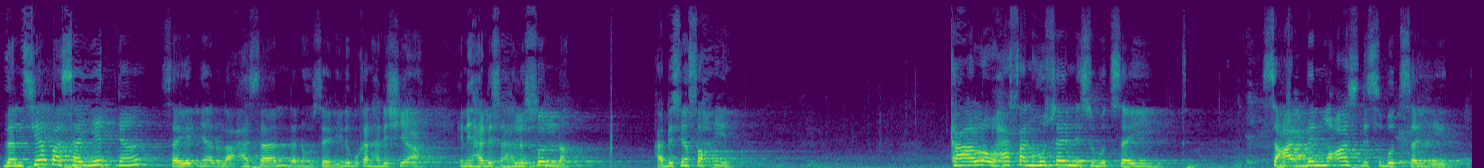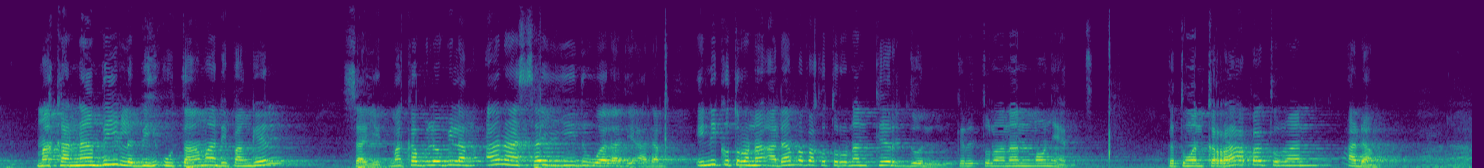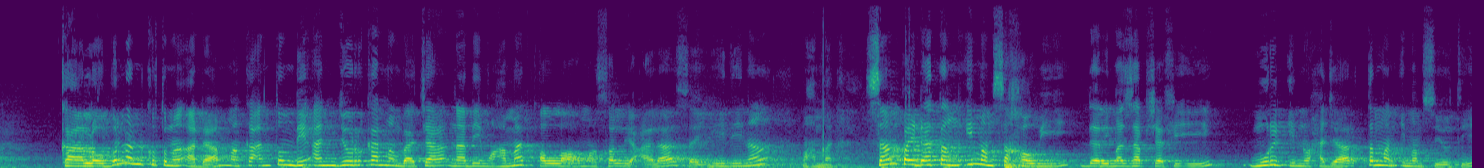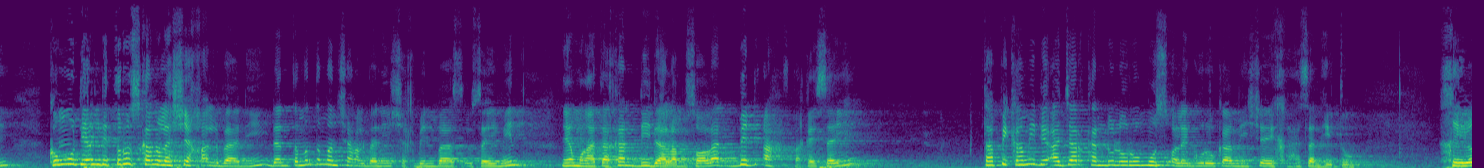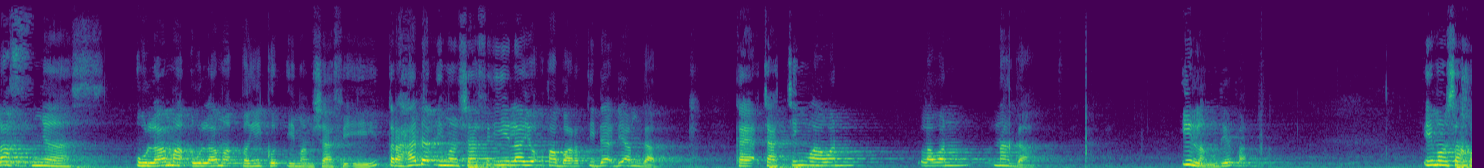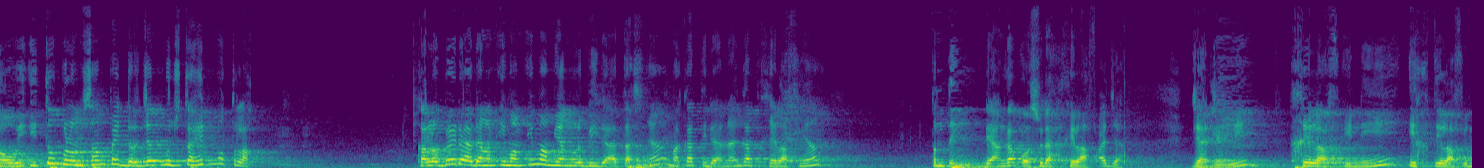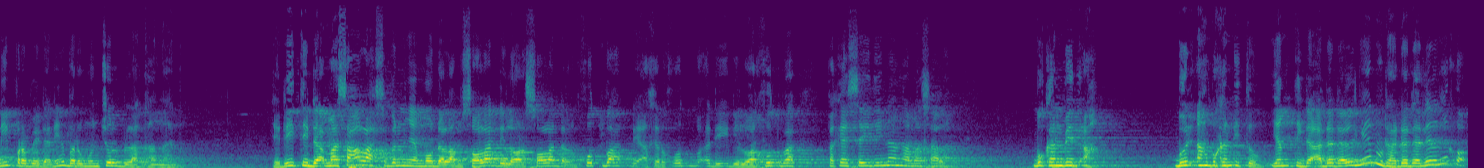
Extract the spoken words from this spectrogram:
dan siapa sayyidnya? Sayyidnya adalah Hasan dan Husain. Ini bukan hadis Syiah. Ini hadis Ahlu Sunnah. Hadisnya sahih. Kalau Hasan Husain disebut Sayyid, Sa'ad bin Mu'az disebut Sayyid, maka Nabi lebih utama dipanggil Sayyid. Maka beliau bilang, Ana Sayyidu waladi Adam. Ini keturunan Adam apa keturunan Kirdun? Keturunan monyet. Keturunan kera apa keturunan Adam? Kalau benar keturunan Adam, maka antum dianjurkan membaca Nabi Muhammad Allahumma salli ala Sayyidina Muhammad. Sampai datang Imam Sakhawi dari mazhab Syafi'i, murid Ibnu Hajar, teman Imam Suyuti, kemudian diteruskan oleh Syekh Albani dan teman-teman Syekh Albani, Syekh bin Bas, Usaimin yang mengatakan di dalam solat bid'ah pakai sayyid Tapi kami diajarkan dulu rumus oleh guru kami Syekh Hasan Hitu. Khilafnya ulama-ulama pengikut Imam Syafi'i terhadap Imam Syafi'i la yu'tabar, tidak dianggap. Kayak cacing lawan lawan naga. Hilang dia, Pak. Imam Sakhawi itu belum sampai derajat mujtahid mutlak. Kalau beda dengan imam-imam yang lebih di atasnya, maka tidak dianggap khilafnya penting dianggap oh sudah khilaf aja jadi khilaf ini ikhtilaf ini perbedaan ini baru muncul belakangan jadi tidak masalah sebenarnya mau dalam sholat di luar sholat dalam khutbah di akhir khutbah di, di luar khutbah pakai sayyidina nggak masalah bukan bid'ah bid'ah bukan itu yang tidak ada dalilnya udah ada dalilnya kok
